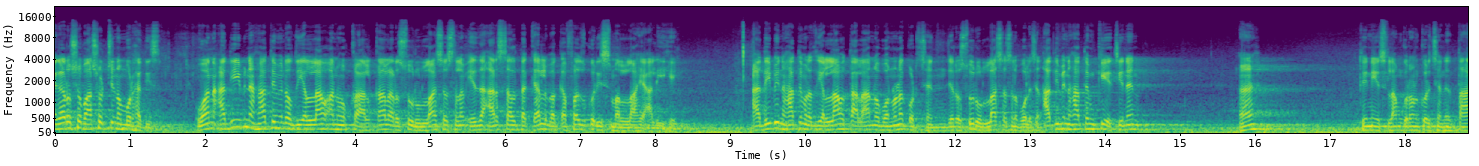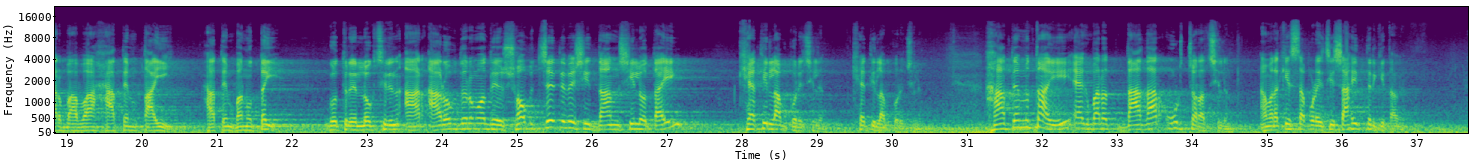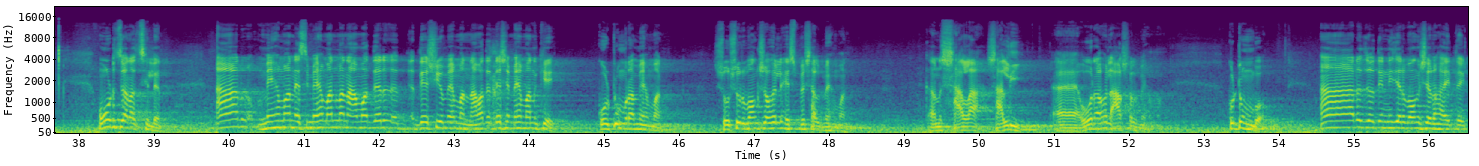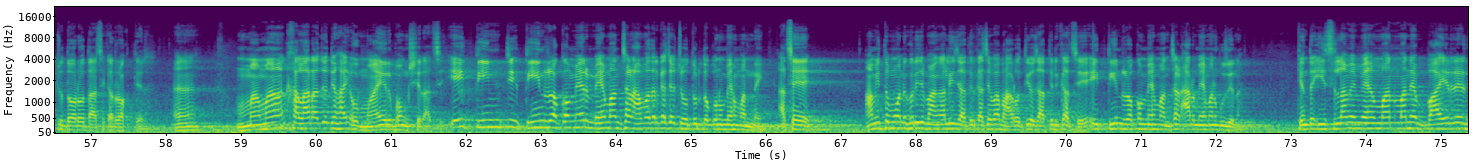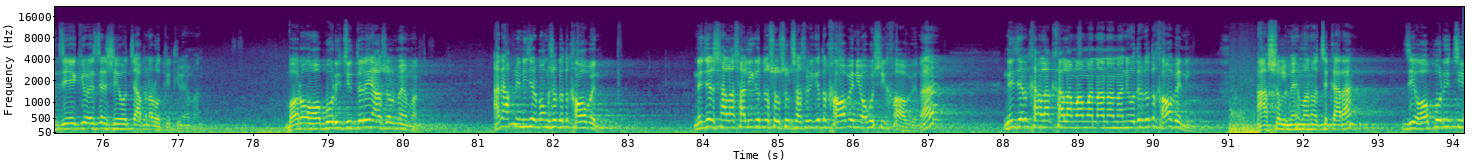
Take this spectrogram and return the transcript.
এগারোশো বাষট্টি নম্বর হাদিস। ওয়ান আদিবিন হাতিম রাজি আল্লাহ আনহু কাল কাল রসুল্লাহ সাল্লাম এদা আরসাল তা কাল বা কাফাজকুর ইসমাল্লাহ আলিহে আদিবিন হাতেম রাজি আল্লাহ তালানো বর্ণনা করছেন যে রসুর উল্লাহ আসলাম বলেছেন আদিবিন হাতেম কে চিনেন? হ্যাঁ? তিনি ইসলাম গ্রহণ করেছেন। তার বাবা হাতেম তাই, হাতেম বানু তাই গোত্রের লোক ছিলেন। আর আরবদের মধ্যে সবচেয়ে বেশি দানশীলতাই খ্যাতি লাভ করেছিলেন, খ্যাতি লাভ করেছিলেন। হাতেম তাই একবার দাদার উঁট চড়াচ্ছিলেন। আমরা কিসা পড়েছি? সাহিত্যের কিতাবে। উঁট চড়াচ্ছিলেন। আর মেহমান এসে, মেহমান মানে আমাদের দেশীয় মেহমান আমাদের দেশে মেহমান কে? কৌটুমরা মেহমান। শ্বশুর বংশ হলে স্পেশাল মেহমান। কারণ শালা, শালি ওরা হলে আসল মেহমান। কুটুম্ব। আর যদি নিজের বংশের হয় তো একটু দরদ আছে, কারণ রক্তের হ্যাঁ? মামা খালারা যদি হয়, ও মায়ের বংশের আছে। এই তিনটি, তিন রকমের মেহমান ছাড়া আমাদের কাছে চতুর্থ কোনো মেহমান নেই। আছে? আমি তো মনে করি যে বাঙালি জাতির কাছে বা ভারতীয় জাতির কাছে এই তিন রকম মেহমান ছাড়া আর মেহমান বুঝে না। কিন্তু ইসলামে মেহমান মানে বাইরের যে কেউ এসে সে হচ্ছে আপনার অতিথি মেহমান। বরং অপরিচিতরাই আসল মেহমান। আরে আপনি নিজের বংশকে তো খাওয়াবেন। নিজের শালা শালিকে তো শ্বশুর শাশুড়িকে তো খাওয়াবেনি অবশ্যই খাওয়াবেন হ্যাঁ? নিজের খালা খালা, মামা, নানা, নানি ওদেরকে তো খাওয়াবেনি আসল মেহমান হচ্ছে কারা? যে অপরিচিত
